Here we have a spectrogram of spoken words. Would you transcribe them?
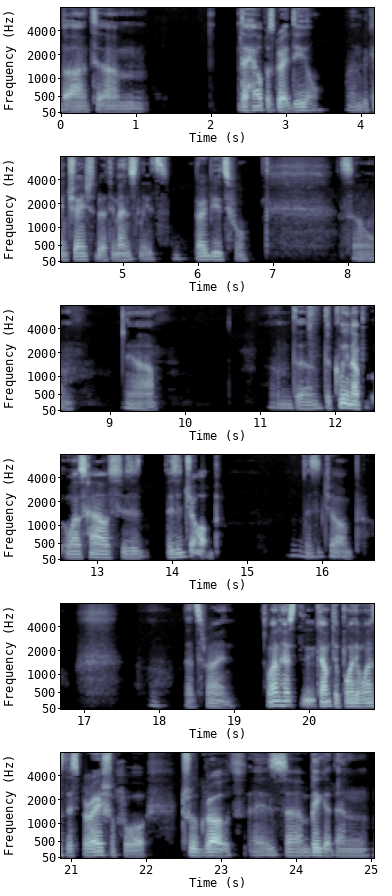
But um, they help us great deal and we can change that immensely. It's very beautiful. So yeah. And uh, to clean up one's house is a, is a job. Is a job. That's right one has to come to a point that one's desperation for true growth is uh, bigger than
